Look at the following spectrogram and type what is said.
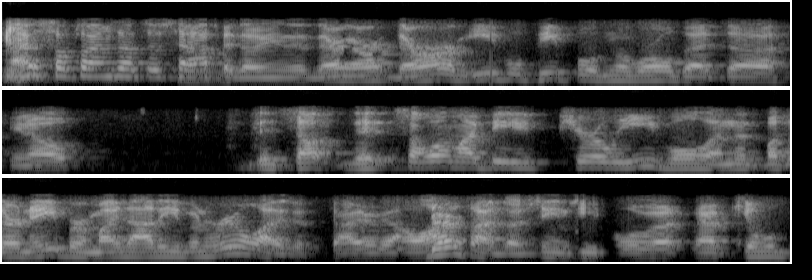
And sometimes that just happens. I mean, there are there are evil people in the world that uh, you know, that someone might be purely evil, and but their neighbor might not even realize it. I, a lot of times I've seen people who have- killed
